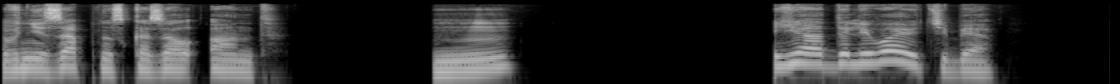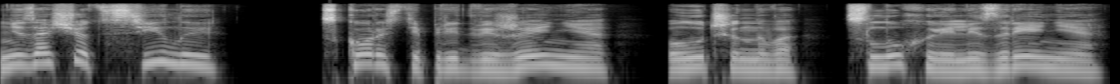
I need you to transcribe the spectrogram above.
Внезапно сказал Ант. «М? Я одолеваю тебя не за счет силы, скорости передвижения, улучшенного слуха или зрения.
